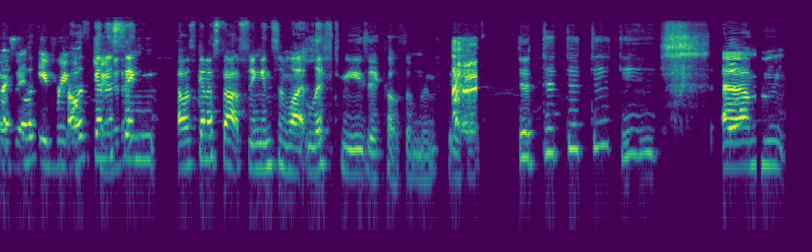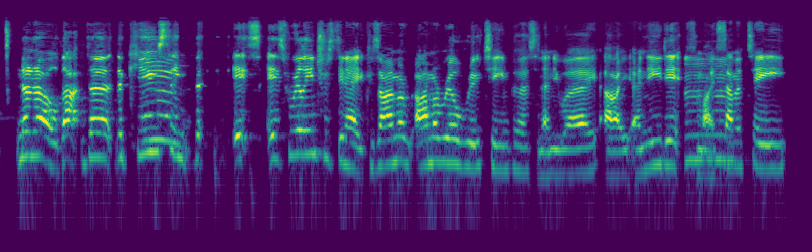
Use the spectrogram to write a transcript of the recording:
right. at every. I was gonna sing. I was gonna start singing some like lift music or something. um, no, no, that the the cues thing. It's it's really interesting, eh? Because I'm a I'm a real routine person anyway. I, I need it for mm-hmm. my sanity,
